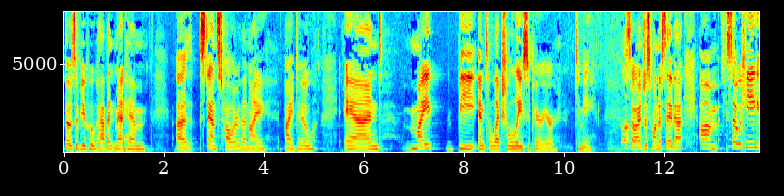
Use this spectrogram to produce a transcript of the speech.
those of you who haven't met him, uh, stands taller than I, I do and might be intellectually superior to me. So I just want to say that. Um, so he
